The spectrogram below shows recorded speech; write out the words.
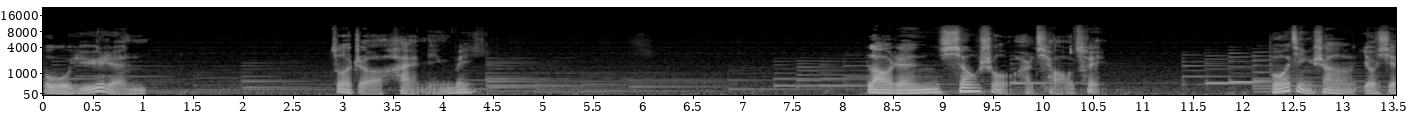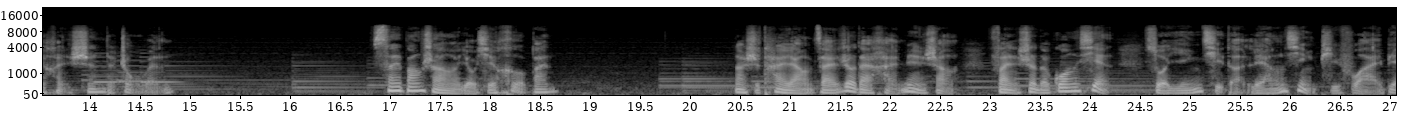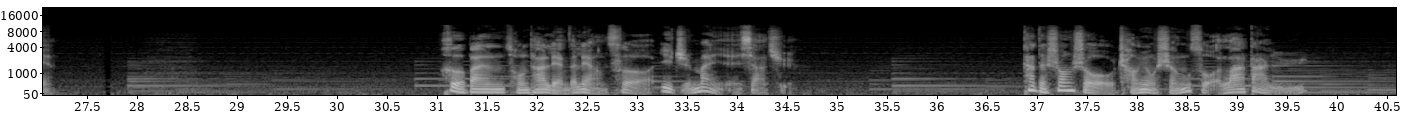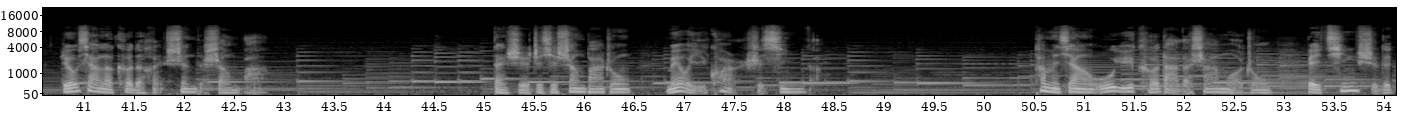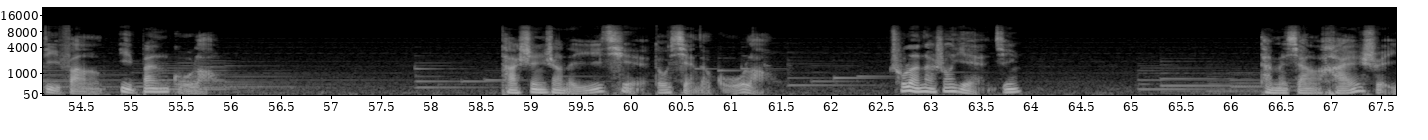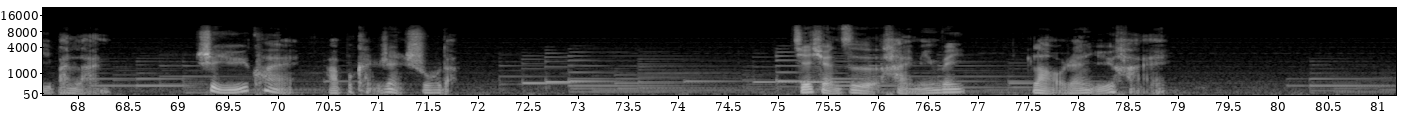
捕鱼人，作者海明威。老人消瘦而憔悴，脖颈上有些很深的皱纹，腮帮上有些褐斑，那是太阳在热带海面上反射的光线所引起的良性皮肤癌变。褐斑从他脸的两侧一直蔓延下去。他的双手常用绳索拉大鱼，留下了刻得很深的伤疤。但是这些伤疤中没有一块是新的，它们像无鱼可打的沙漠中被侵蚀的地方一般古老。他身上的一切都显得古老，除了那双眼睛，它们像海水一般蓝，是愉快而不肯认输的。节选自海明威《老人与海》。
